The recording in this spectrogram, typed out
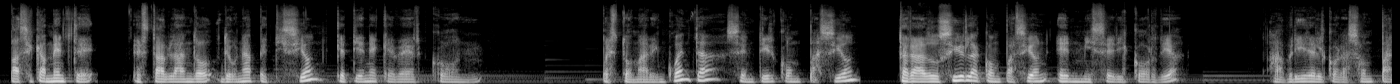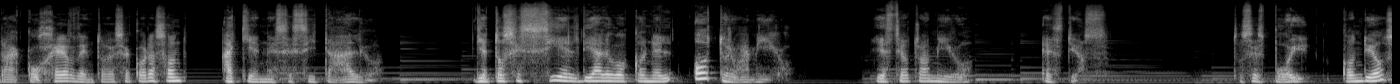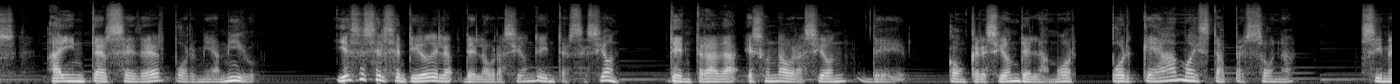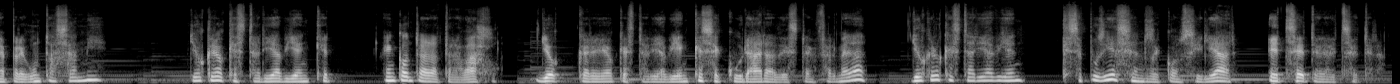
Básicamente está hablando de una petición que tiene que ver con pues tomar en cuenta, sentir compasión, traducir la compasión en misericordia, abrir el corazón para acoger dentro de ese corazón a quien necesita algo. Y entonces sí el diálogo con el otro amigo. Y este otro amigo es Dios. Entonces voy con Dios a interceder por mi amigo. Y ese es el sentido de la, oración de intercesión. De entrada es una oración de concreción del amor, porque amo a esta persona. Si me preguntas a mí, yo creo que estaría bien que encontrara trabajo. Yo creo que estaría bien que se curara de esta enfermedad. Yo creo que estaría bien que se pudiesen reconciliar, etcétera, etcétera.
